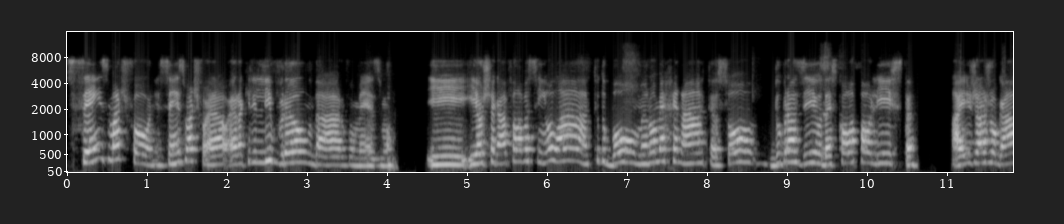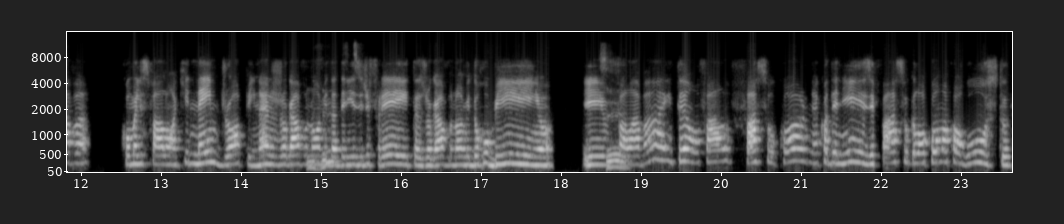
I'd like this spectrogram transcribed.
Sem smartphone, sem smartphone. Era, era aquele livrão da árvore mesmo. E, e, eu chegava e falava assim: Olá, tudo bom? Meu nome é Renata, eu sou do Brasil, da Escola Paulista. Aí já jogava como eles falam aqui, name dropping, né? Jogava o nome uhum. da Denise de Freitas, jogava o nome do Rubinho, e Sim. falava, ah, então, eu falo, faço córnea com a Denise, faço glaucoma com o Augusto.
